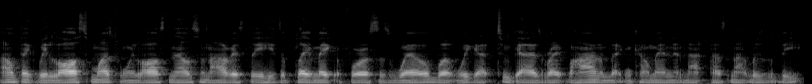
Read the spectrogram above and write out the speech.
I don't think we lost much when we lost Nelson. Obviously, he's a playmaker for us as well, but we got two guys right behind him that can come in and not us not lose a beat.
